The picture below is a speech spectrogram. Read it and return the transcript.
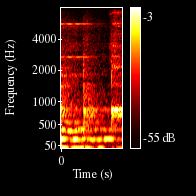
Hare.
